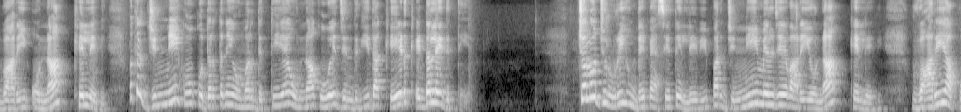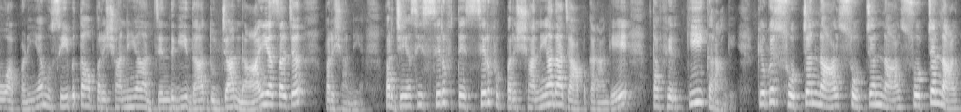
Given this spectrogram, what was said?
ਵਾਰੀ ਉਹਨਾਂ ਖੇਲੇ ਵੀ ਮਤਲਬ ਜਿੰਨੀ ਕੁ ਕੁਦਰਤ ਨੇ ਉਮਰ ਦਿੱਤੀ ਹੈ ਉਹਨਾਂ ਕੁ ਇਹ ਜ਼ਿੰਦਗੀ ਦਾ ਖੇਡ ਖੇਡਣ ਲਈ ਦਿੱਤੀ ਹੈ। ਚਲੋ ਜ਼ਰੂਰੀ ਹੁੰਦੇ ਪੈਸੇ ਧੇਲੇ ਵੀ, ਪਰ ਜਿੰਨੀ ਮਿਲ ਜੇ ਵਾਰੀ ਉਹਨਾਂ ਖੇਲੇ ਵੀ। ਵਾਰੀ ਆਪੋ ਆਪਣੀ ਹੈ ਮੁਸੀਬਤਾਂ, ਪਰੇਸ਼ਾਨੀਆਂ, ਜ਼ਿੰਦਗੀ ਦਾ ਦੂਜਾ ਨਾਂ ਹੀ ਅਸਲ 'ਚ ਪਰੇਸ਼ਾਨੀ ਹੈ ਪਰ ਜੇ ਅਸੀਂ ਸਿਰਫ ਤੇ ਸਿਰਫ ਪਰੇਸ਼ਾਨੀਆਂ ਦਾ ਜਾਪ ਕਰਾਂਗੇ, ਤਾਂ ਫਿਰ ਕੀ ਕਰਾਂਗੇ? ਕਿਉਂਕਿ ਸੋਚਣ ਨਾਲ ਸੋਚਣ ਨਾਲ ਸੋਚਣ ਨਾਲ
